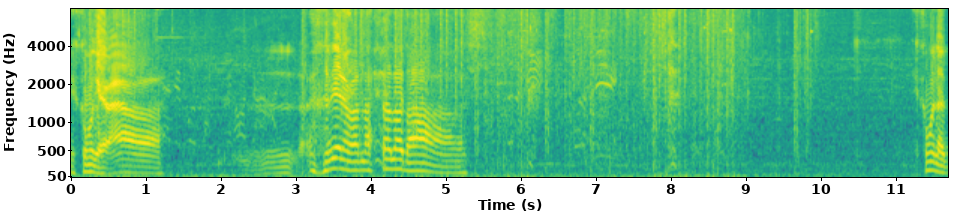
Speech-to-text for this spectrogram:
Es como que... ¡Ah! ¡Vienen por las pelotas! Es como la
